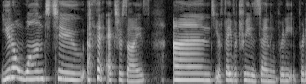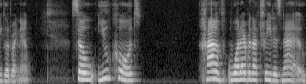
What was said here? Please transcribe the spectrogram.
You don't want to exercise and your favorite treat is sounding pretty pretty good right now. So you could have whatever that treat is now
